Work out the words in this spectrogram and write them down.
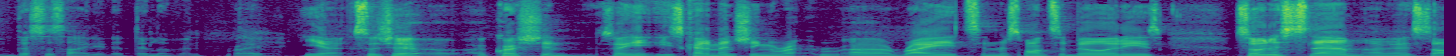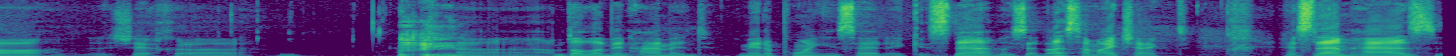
the society that they live in, right? Yeah. So, Sheikh, a a question. So he, he's kind of mentioning ri- uh, rights and responsibilities. So in Islam, I saw Sheikh uh, uh, Abdullah bin Hamid made a point and said, like, Islam. He said last time I checked, Islam has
